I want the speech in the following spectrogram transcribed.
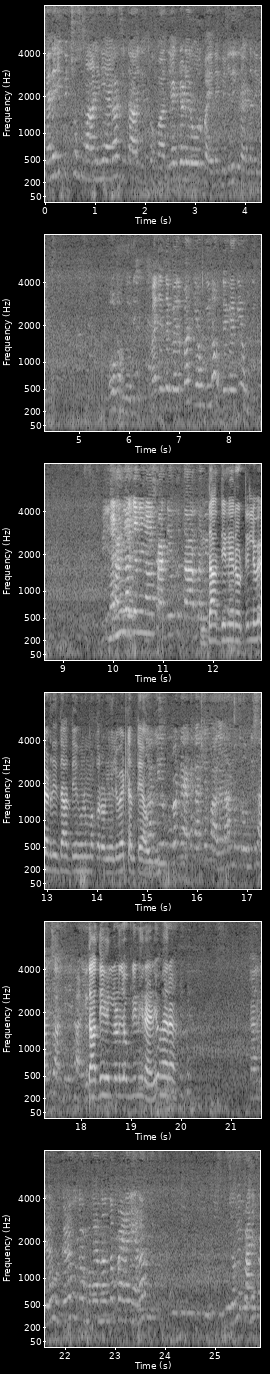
ਕਹਿੰਦੇ ਜੀ ਪਿੱਛੋਂ ਸਮਾਨ ਹੀ ਨਹੀਂ ਹੈਗਾ ਅਸੀਂ ਤਾਰ ਕਿੱਥੋਂ ਪਾ ਦਈਏ ਏਡੇ ਰੋਲ ਪਏ ਨੇ ਬਿਜਲੀ ਗ੍ਰਿਡ ਦੇ ਵਿੱਚ। ਉਹ ਕੰਮ ਦੇ ਮੈਂ ਜਿੱਦੇ ਬਿੱਲ ਭਰ ਕੇ ਆਉਂਗੀ ਨਾ ਉੱਤੇ ਕਹਿ ਕੇ ਆਉਂਗੀ ਮੈਨੂੰ ਲੱਗ ਜਾਂਦੀ ਨਾਲ। ਸਾਡੇ ਉੱਤੇ ਤਾਰ ਨਵੀਂ ਦਾਦੀ ਨੇ ਰੋਟੀ ਲਵੇੜਦੀ ਦਾਦੀ ਹੁਣ ਮਕਰੋਨੀ ਲਵੇਟਣ ਤੇ ਦਾਦੀ ਆਊਗੀ ਨੂੰ ਪੂਰਾ ਟੈਟ ਕਰਕੇ ਪਾ ਦੇਣਾ ਮਕਰੋਨੀ ਸਾਰੀ ਦਾਦੀ ਨੇ ਖਾਣੀ। ਦਾਦੀ ਹਿੱਲਣ ਜੋਗੀ ਨਹੀਂ ਰਹਿਣੀ ਫਿਰ। ਚੱਲ ਕਿਹੜਾ ਹੁਣ ਕਿਹੜਾ ਕੋਈ ਕੰਮ ਕਰਨਾ ਹੁੰਦਾ ਪੈਣਾ ਹੀ ਹੈ ਨਾ। ਜੋ ਵੀ ਕੇ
